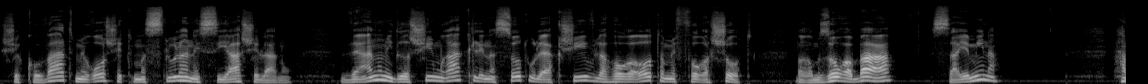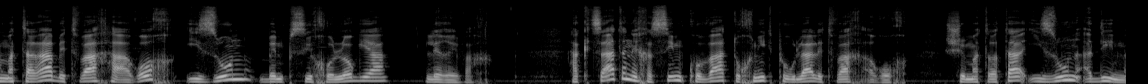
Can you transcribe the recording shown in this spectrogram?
שקובעת מראש את מסלול הנסיעה שלנו, ואנו נדרשים רק לנסות ולהקשיב להוראות המפורשות. ברמזור הבא, סע ימינה. המטרה בטווח הארוך, איזון בין פסיכולוגיה לרווח. הקצאת הנכסים קובעת תוכנית פעולה לטווח ארוך, שמטרתה איזון עדין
